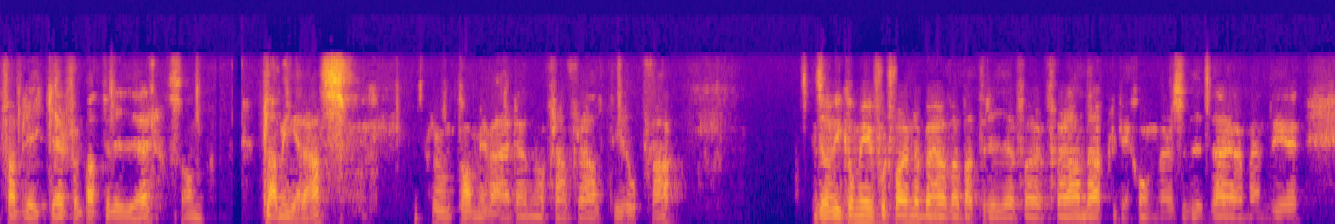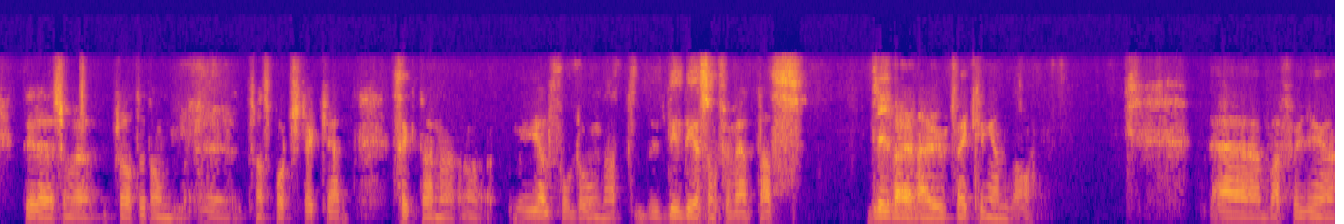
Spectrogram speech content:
fabriker för batterier som planeras runt om i världen och framförallt i Europa. Så vi kommer ju fortfarande behöva batterier för, för andra applikationer och så vidare men det, det är det som vi har pratat om, eh, transportsträckan, sektorn med elfordon, att det är det som förväntas driva den här utvecklingen. Då. Eh, bara för att ge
